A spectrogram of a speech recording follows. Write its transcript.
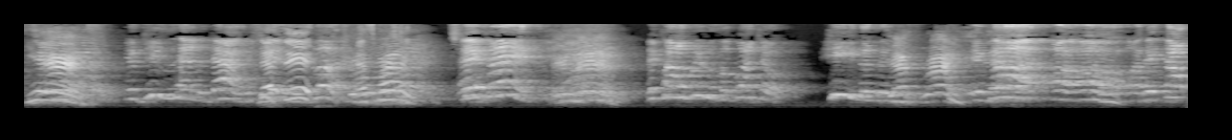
Yes. if Jesus hadn't died and That's shed his it. That's right. Amen. Amen. Because we was a bunch of heathens That's right. and God, uh, uh, uh, they thought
